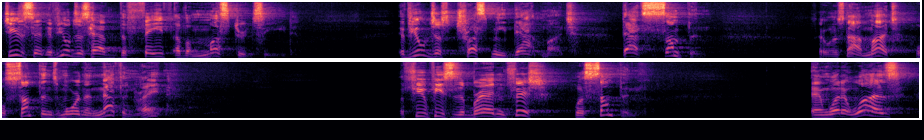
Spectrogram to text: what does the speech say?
Jesus said, if you'll just have the faith of a mustard seed, if you'll just trust me that much, that's something. So, well, it's not much. Well, something's more than nothing, right? A few pieces of bread and fish was something. And what it was,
